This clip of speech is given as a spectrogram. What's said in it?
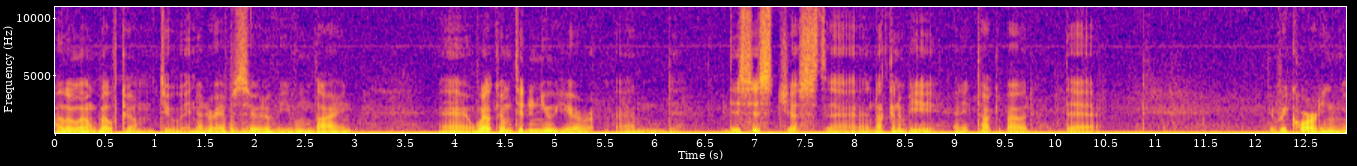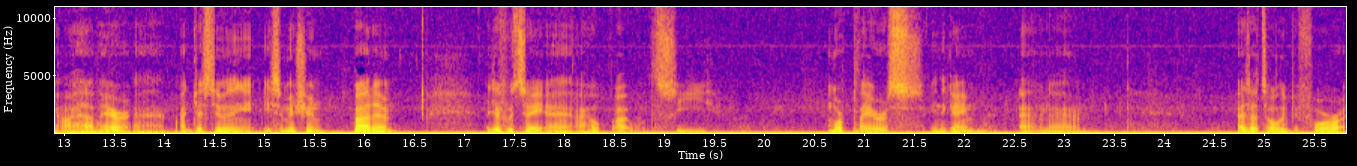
Hello and welcome to another episode of Eve Online. Uh, welcome to the new year, and this is just uh, not gonna be any talk about the the recording I have here. Um, I'm just doing a submission, but um, I just would say uh, I hope I will see more players in the game, and um, as I told you before,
